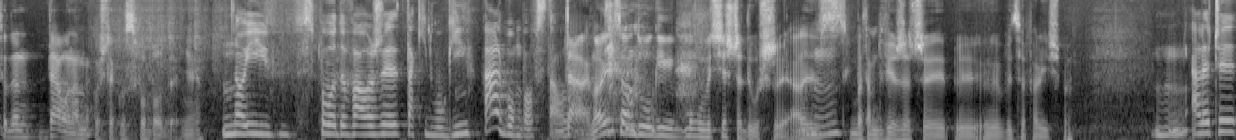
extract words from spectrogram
to da, dało nam jakąś taką swobodę, nie? No i spowodowało, że taki długi album powstał. Tak, no i są długi, mógł być jeszcze dłuższy, ale Mhm. chyba tam dwie rzeczy y, wycofaliśmy. Mhm. Ale czy,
